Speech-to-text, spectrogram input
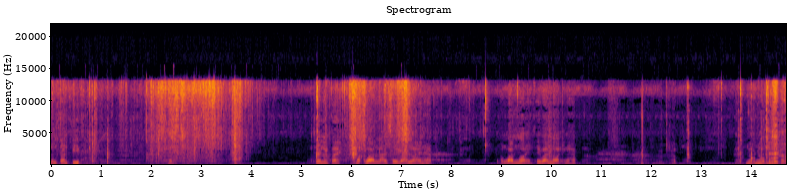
น้ำตาลปี๊บครับใส่ลงไปหมักหวานลายใส่หวานลายนะครับ หมักหวานหน่อยใส่หวานหน่อยนะครับ ครับโยกโยกโยกครับ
